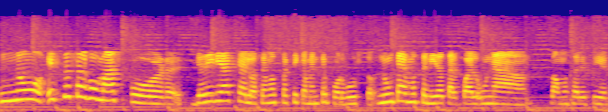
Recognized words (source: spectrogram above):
No, esto es algo más por, yo diría que lo hacemos prácticamente por gusto. Nunca hemos tenido tal cual una vamos a decir,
